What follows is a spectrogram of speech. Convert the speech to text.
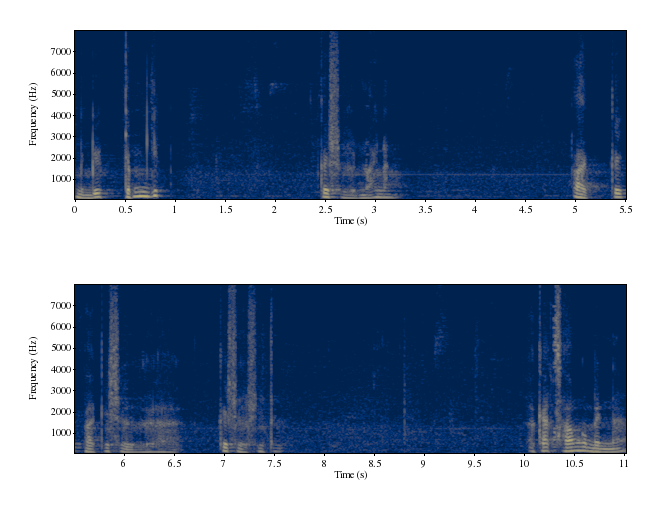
mình biết chấm dứt cái sự nói năng. À, cái và cái sự à, cái sự suy tư. Ở các xóm của mình á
